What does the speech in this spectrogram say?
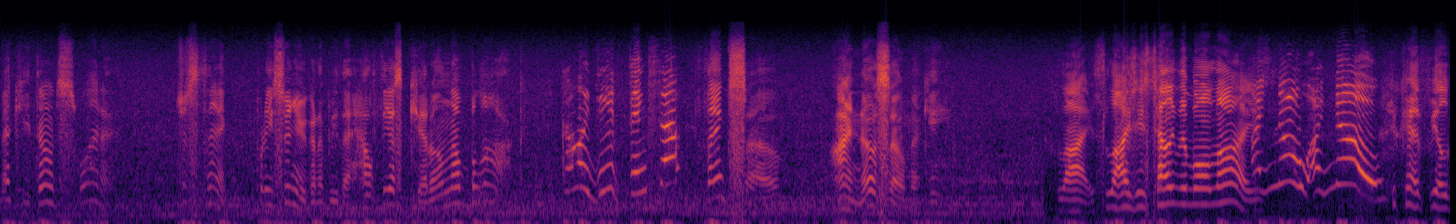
Mickey, don't sweat it. Just think, pretty soon you're gonna be the healthiest kid on the block. Golly, do you think so? Think so? I know so, Mickey. Lies, lies. He's telling them all lies. I know, Oh, I know. You can't feel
